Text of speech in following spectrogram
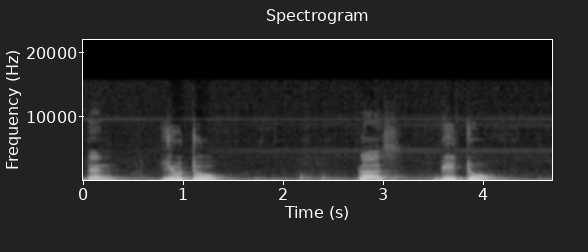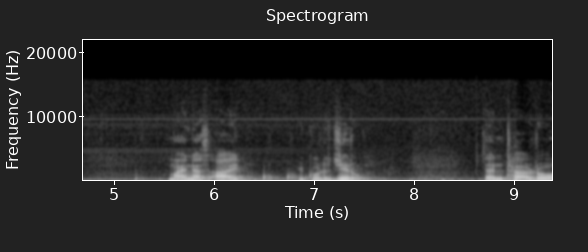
then u2 plus b2 minus i equal to 0 then third row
